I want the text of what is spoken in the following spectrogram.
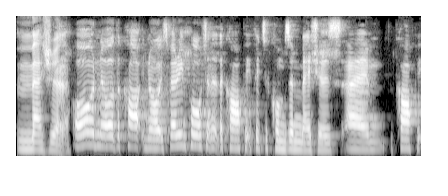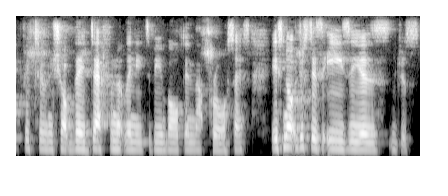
measure? Oh no, the car. No, it's very important that the carpet fitter comes and measures. Um, the carpet fitter and shop they definitely need to be involved in that process. It's not just as easy as just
